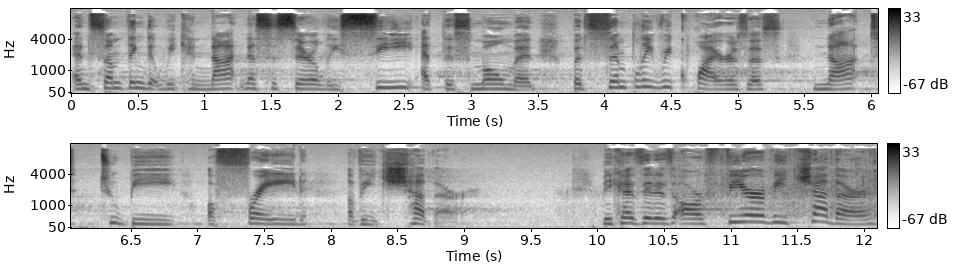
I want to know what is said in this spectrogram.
and something that we cannot necessarily see at this moment, but simply requires us not to be afraid of each other. Because it is our fear of each other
